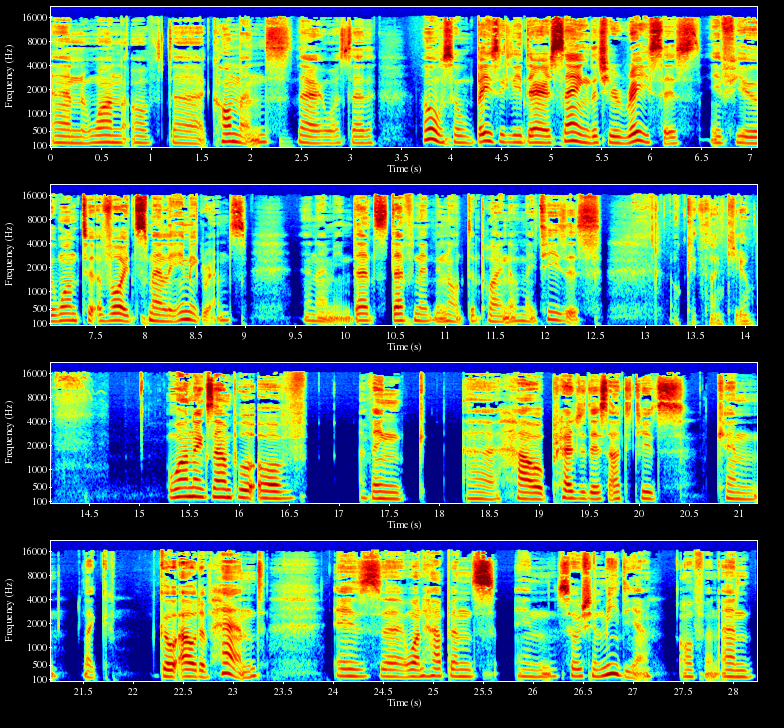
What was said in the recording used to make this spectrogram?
and one of the comments there was that, oh, so basically they're saying that you're racist if you want to avoid smelly immigrants. And I mean, that's definitely not the point of my thesis. Okay, thank you. One example of, I think, uh, how prejudice attitudes can like go out of hand is uh, what happens in social media often. And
